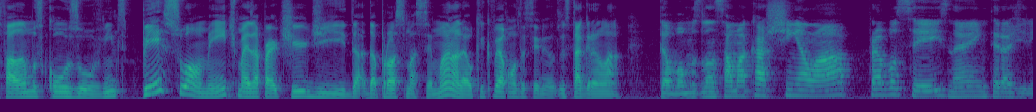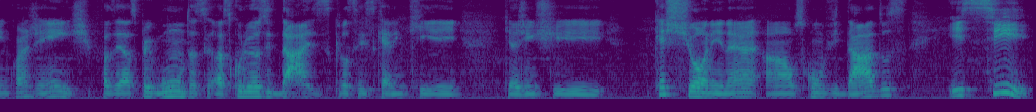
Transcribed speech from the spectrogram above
falamos com os ouvintes pessoalmente, mas a partir de, da, da próxima semana, Léo, o que, que vai acontecer no Instagram lá? Então vamos lançar uma caixinha lá para vocês, né, interagirem com a gente, fazer as perguntas, as curiosidades que vocês querem que, que a gente questione, né, aos convidados. E se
